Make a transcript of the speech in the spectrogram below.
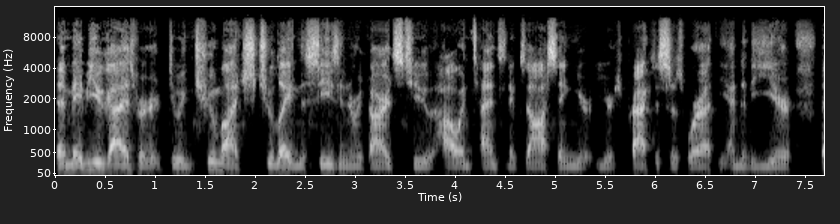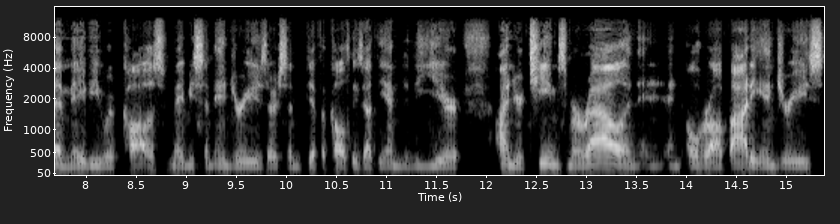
that maybe you guys were doing too much too late in the season in regards to how intense and exhausting your, your practices were at the end of the year. That maybe would cause maybe some injuries or some difficulties at the end of the year on your team's morale and, and, and overall body injuries.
